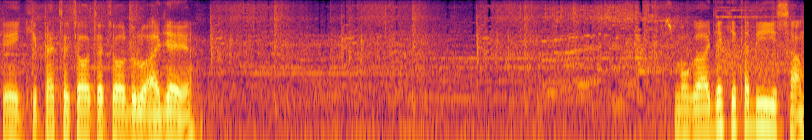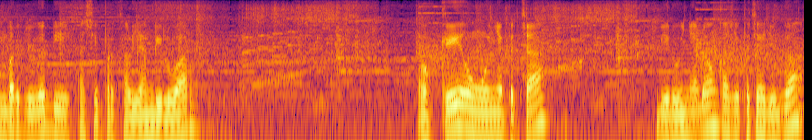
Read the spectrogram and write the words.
Oke kita cocol-cocol dulu aja ya. Semoga aja kita disambar juga dikasih perkalian di luar. Oke ungunya pecah Birunya dong kasih pecah juga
